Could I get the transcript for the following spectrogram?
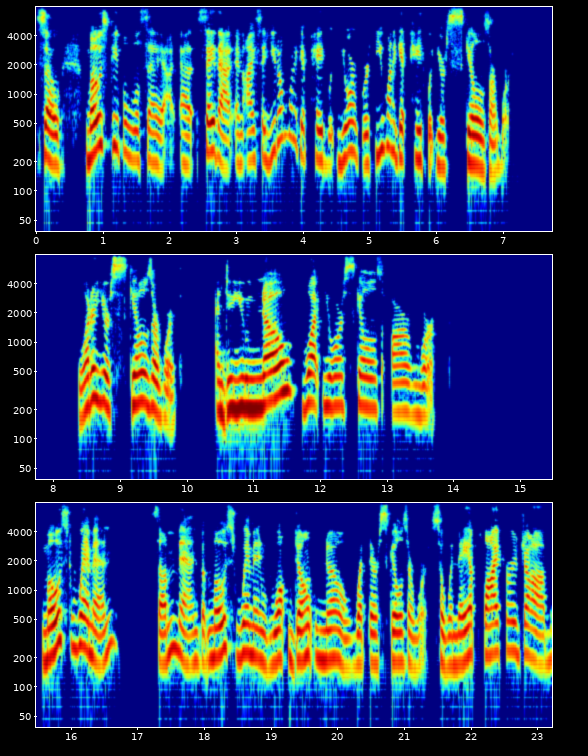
so most people will say uh, say that and i say you don't want to get paid what you're worth you want to get paid what your skills are worth what are your skills are worth and do you know what your skills are worth? Most women, some men, but most women don't know what their skills are worth. So when they apply for a job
